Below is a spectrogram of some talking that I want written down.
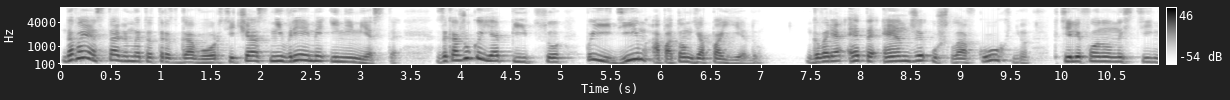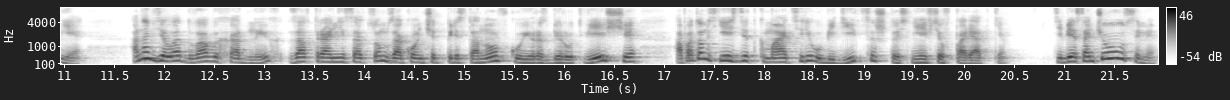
«Давай оставим этот разговор, сейчас не время и не место. Закажу-ка я пиццу, поедим, а потом я поеду». Говоря это, Энджи ушла в кухню, к телефону на стене. Она взяла два выходных, завтра они с отцом закончат перестановку и разберут вещи, а потом съездит к матери убедиться, что с ней все в порядке. «Тебе с анчоусами?»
